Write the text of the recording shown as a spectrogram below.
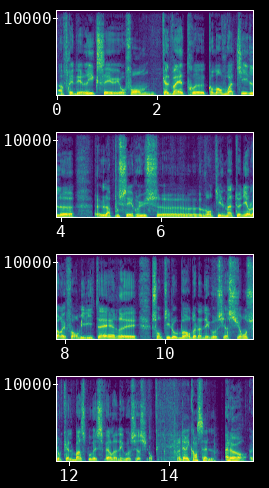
à Frédéric, c'est au fond quelle va être, comment voit-il la poussée russe Vont-ils maintenir leur effort militaire et sont-ils au bord de la négociation? Sur quelle base pourrait se faire la négociation? Frédéric Ancel. Alors, euh,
